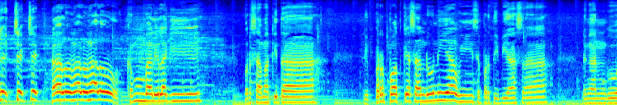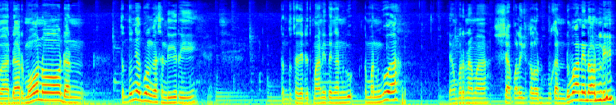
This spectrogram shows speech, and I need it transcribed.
Cek cek cek. Halo halo halo. Kembali lagi bersama kita di Perpodcastan Duniawi seperti biasa dengan gua Darmono dan tentunya gua nggak sendiri. Tentu saja ditemani dengan gua, teman gua yang bernama siapa lagi kalau bukan the one and only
